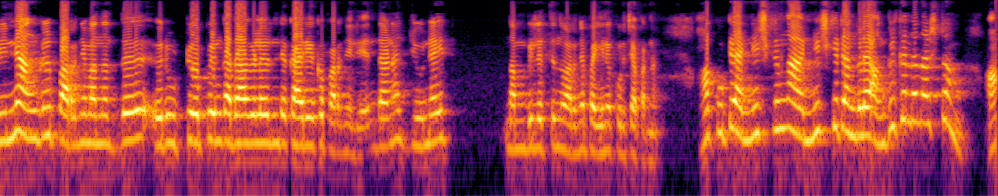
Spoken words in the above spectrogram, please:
പിന്നെ അങ്കിൾ പറഞ്ഞു വന്നത് ഒരു ഉട്ടോപ്യൻ കഥാകളിന്റെ കാര്യമൊക്കെ പറഞ്ഞില്ലേ? എന്താണ്? ജുനൈദ് നമ്പിലത്ത് എന്ന് പറഞ്ഞ പയ്യനെ കുറിച്ചാണ് പറഞ്ഞത്. ആ കുട്ടി അന്വേഷിക്കുന്ന അന്വേഷിക്കട്ടെ അങ്കിളെ. അങ്കിൾക്ക് എന്താ നഷ്ടം? ആ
